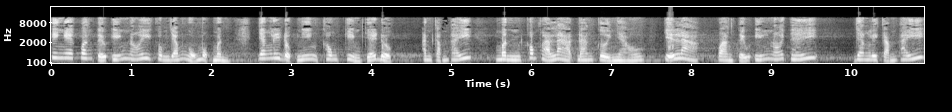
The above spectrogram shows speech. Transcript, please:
Khi nghe Quan Tiểu Yến nói không dám ngủ một mình, Giang Ly đột nhiên không kiềm chế được. Anh cảm thấy mình không phải là đang cười nhạo, chỉ là Quan Tiểu Yến nói thế. Giang Ly cảm thấy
